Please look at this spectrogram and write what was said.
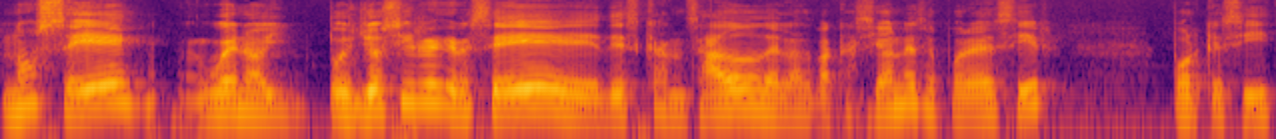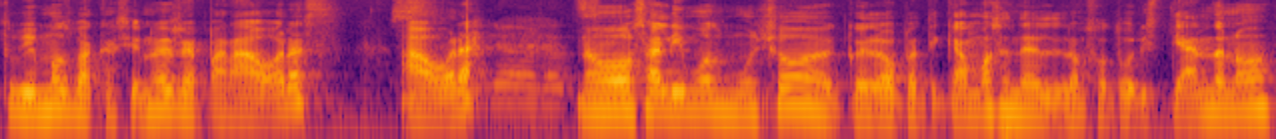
no sé, bueno, pues yo sí regresé descansado de las vacaciones, se podría decir, porque sí tuvimos vacaciones reparadoras. Ahora no sí. salimos mucho, que lo platicamos en el oso turisteando, ¿no?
